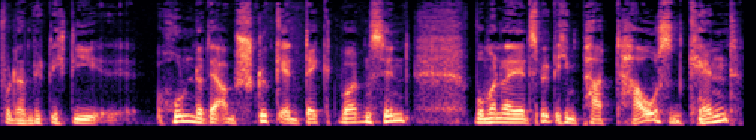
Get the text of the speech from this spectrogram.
wo dann wirklich die Hunderte am Stück entdeckt worden sind, wo man dann jetzt wirklich ein paar Tausend kennt,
